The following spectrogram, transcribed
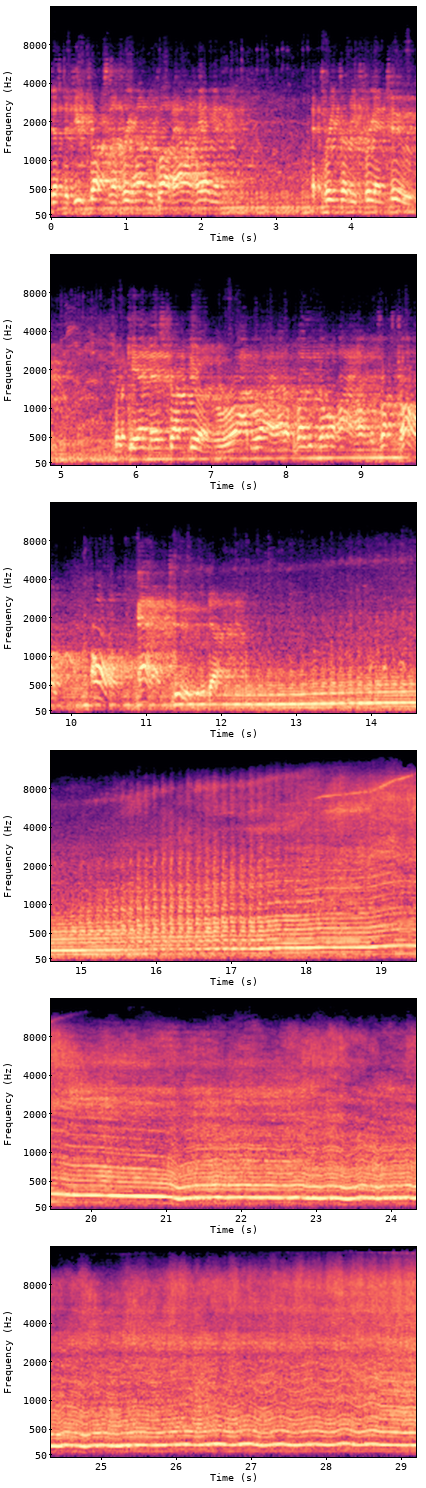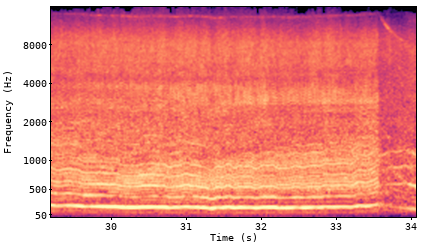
Just a few trucks in the 300 club. Alan Halion at 333 and 2. But can this truck do it? Rob Wright out of Pleasantville, Ohio. The truck's called All Attitude.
